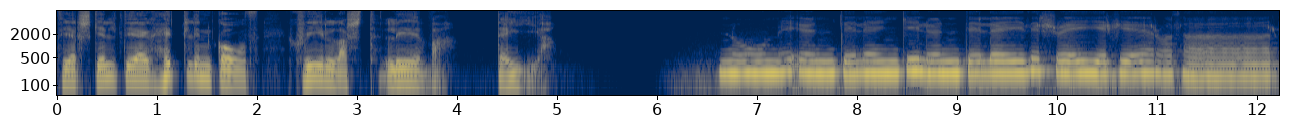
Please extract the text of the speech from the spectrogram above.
þér skildi ég heillin góð, hvílast, lifa, deyja. Númi undi lengi lundi leiðir sveigir hér og þar,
